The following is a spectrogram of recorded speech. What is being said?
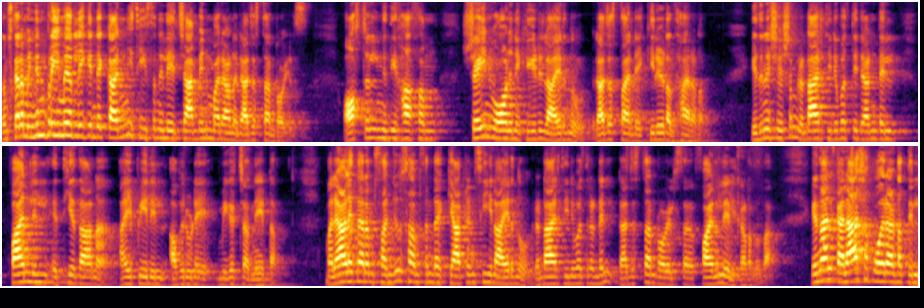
നമസ്കാരം. ഇന്ത്യൻ പ്രീമിയർ ലീഗിന്റെ കന്നി സീസണിലെ ചാമ്പ്യന്മാരാണ് രാജസ്ഥാൻ റോയൽസ്. ഓസ്ട്രേലിയൻ ഇതിഹാസം ഷെയ്ൻ വോണിന് കീഴിലായിരുന്നു രാജസ്ഥാന്റെ കിരീടധാരണം. ഇതിനുശേഷം രണ്ടായിരത്തി ഇരുപത്തിരണ്ടിൽ ഫൈനലിൽ എത്തിയതാണ് ഐ പി എല്ലിൽ അവരുടെ മികച്ച നേട്ടം. മലയാളി താരം സഞ്ജു സാംസന്റെ ക്യാപ്റ്റൻസിയിലായിരുന്നു രണ്ടായിരത്തി ഇരുപത്തിരണ്ടിൽ രാജസ്ഥാൻ റോയൽസ് ഫൈനലിൽ കടന്നത്. എന്നാൽ കലാശ പോരാട്ടത്തിൽ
